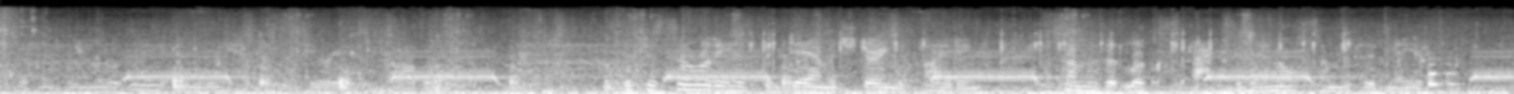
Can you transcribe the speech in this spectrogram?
equipment remotely, and we have a serious problem. The facility has been damaged during the fighting. Some of it looks accidental, some of it may have...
